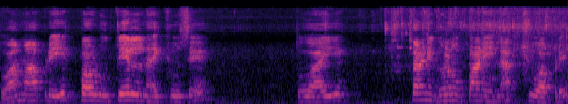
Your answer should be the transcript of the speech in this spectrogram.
તો આમાં આપણે એક પાવડું તેલ નાખ્યું છે. તો આ એક ત્રણ ઘણું પાણી નાખશું આપણે.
